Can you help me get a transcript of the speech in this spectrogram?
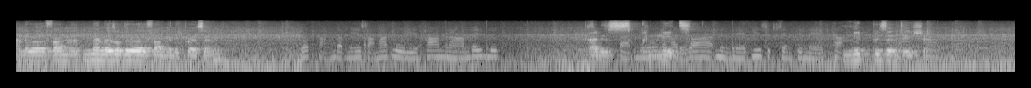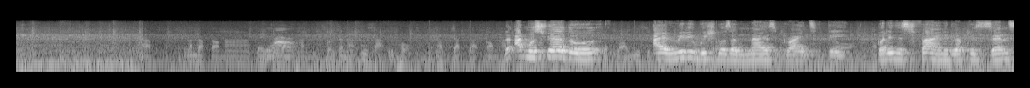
and the royal family, members of the royal family present. That is neat. Neat presentation. Wow. 36 นะครับจัดจากกองพัน The atmosphere though, 720 I really wish it was a nice bright day, but it is fine. It represents,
